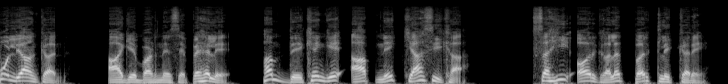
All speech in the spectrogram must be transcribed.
मूल्यांकन। आगे बढ़ने से पहले हम देखेंगे आपने क्या सीखा। सही और गलत पर क्लिक करें।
